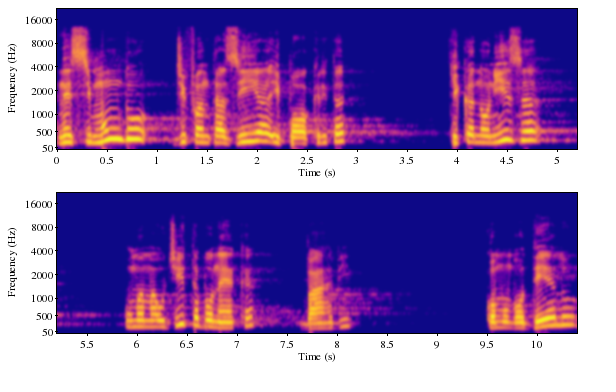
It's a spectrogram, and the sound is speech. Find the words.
nesse mundo de fantasia hipócrita que canoniza uma maldita boneca, Barbie, como modelo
